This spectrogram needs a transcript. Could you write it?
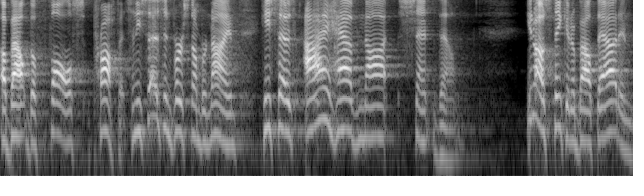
about the false prophets. And he says in verse number nine, he says, I have not sent them. You know, I was thinking about that, and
